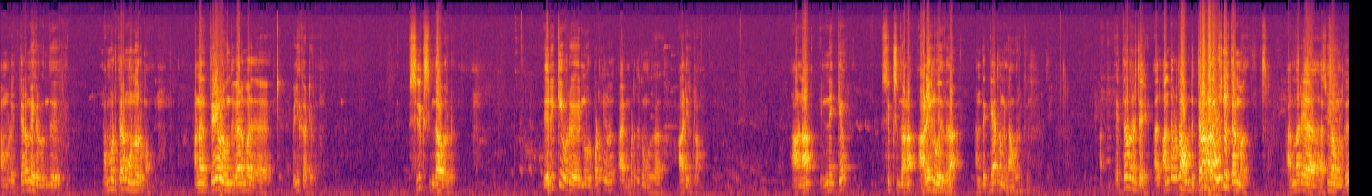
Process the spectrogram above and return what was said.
நம்மளுடைய திறமைகள் வந்து நம்மளோட திறமை ஒன்று இருக்கும். ஆனால் திரையுலகம் வந்து வேறு மாதிரி அதை வெளிக்காட்டிடும். சிலிக் சிந்தா அவர்கள் நெருக்கி ஒரு நூறு படங்கள் ஆயிரம் படத்துக்கு அவங்க ஆடி இருக்கலாம் ஆனால் இன்றைக்கும் சிக்ஸ் தானா அலைகள் ஓதியில் தான் அந்த கேரளம் நமக்கு ஞாபகம் இருக்குது எத்தனை படம் நடிச்சாரு? அது அந்த படத்தில் அவருடைய திறமை அதான் ஒரிஜினல் திறமை அது. அது மாதிரி அஸ்மிதா அவங்களுக்கு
